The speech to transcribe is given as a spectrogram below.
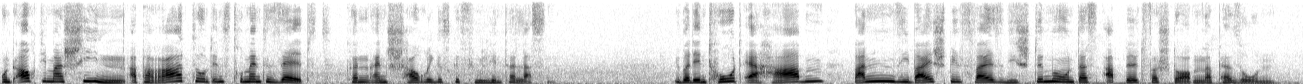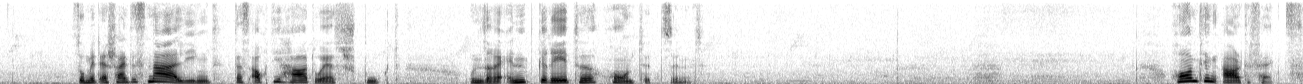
Und auch die Maschinen, Apparate und Instrumente selbst können ein schauriges Gefühl hinterlassen. Über den Tod erhaben, bannen sie beispielsweise die Stimme und das Abbild verstorbener Personen. Somit erscheint es naheliegend, dass auch die Hardware spukt, unsere Endgeräte haunted sind. Haunting Artifacts,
